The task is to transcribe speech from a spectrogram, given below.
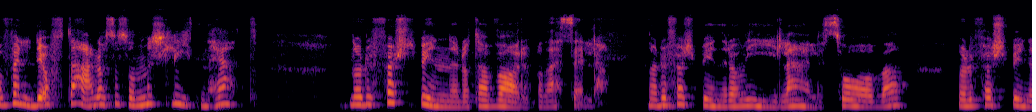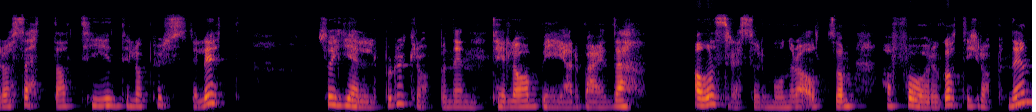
Og veldig ofte er det også sånn med slitenhet. Når du først begynner å ta vare på deg selv, når du først begynner å hvile eller sove, når du først begynner å sette av tid til å puste litt, så hjelper du kroppen din til å bearbeide alle stresshormoner og alt som har foregått i kroppen din.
